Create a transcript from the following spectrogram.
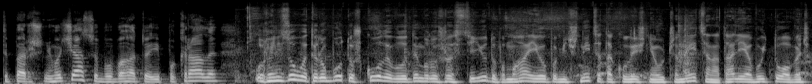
теперішнього часу, бо багато і покрали. Організовувати роботу школи Володимиру Шерстію допомагає його помічниця та колишня учениця Наталія Войтович.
